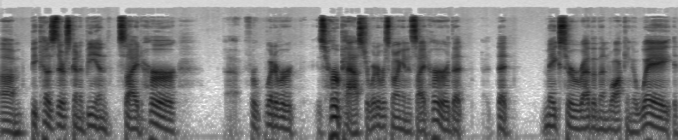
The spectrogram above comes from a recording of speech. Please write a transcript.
um, because there's going to be inside her uh, for whatever is her past or whatever's going on inside her that that makes her rather than walking away, it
